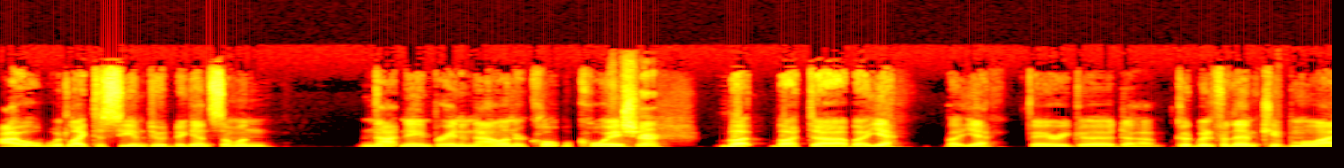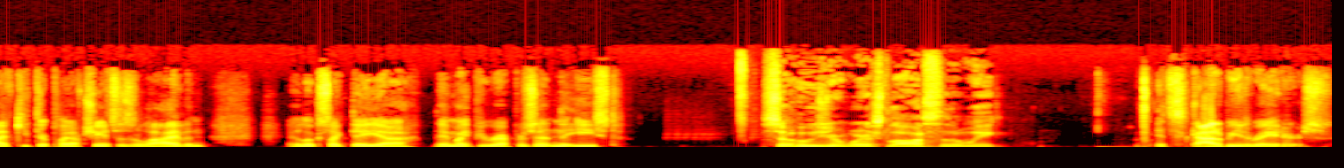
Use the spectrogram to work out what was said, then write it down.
I would like to see them do it against someone not named Brandon Allen or Colt McCoy. Sure, but but uh, but yeah, but yeah, very good. Uh, good win for them. Keep them alive. Keep their playoff chances alive, and it looks like they uh, they might be representing the East. So, who's your worst loss of the week? It's got to be the Raiders.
